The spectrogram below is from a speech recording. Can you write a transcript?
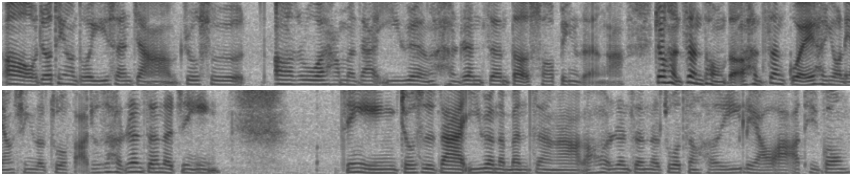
呃，我就听很多医生讲，就是呃，如果他们在医院很认真的收病人啊，就很正统的、很正规、很有良心的做法，就是很认真的经营，经营就是在医院的门诊啊，然后很认真的做整合医疗啊，提供。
